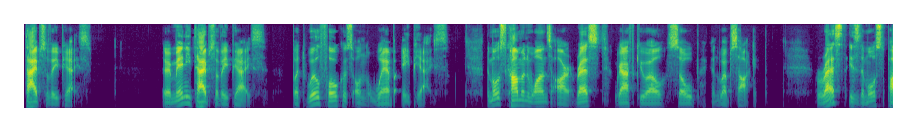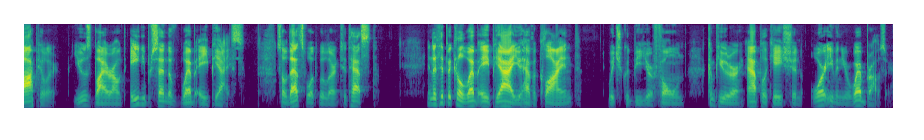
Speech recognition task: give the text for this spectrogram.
Types of APIs. There are many types of APIs, but we'll focus on web APIs. The most common ones are REST, GraphQL, SOAP, and WebSocket. REST is the most popular, used by around 80% of web APIs. So that's what we'll learn to test. In a typical web API, you have a client, which could be your phone, computer, application, or even your web browser.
